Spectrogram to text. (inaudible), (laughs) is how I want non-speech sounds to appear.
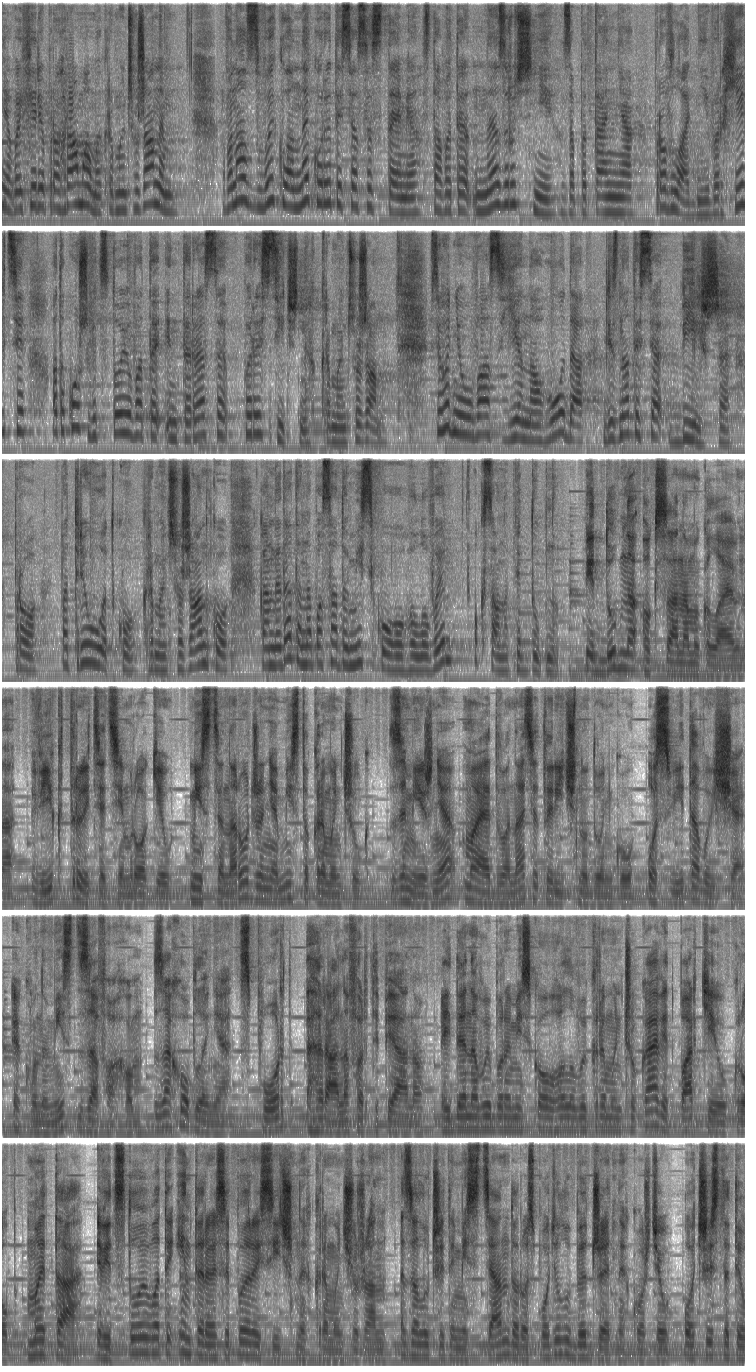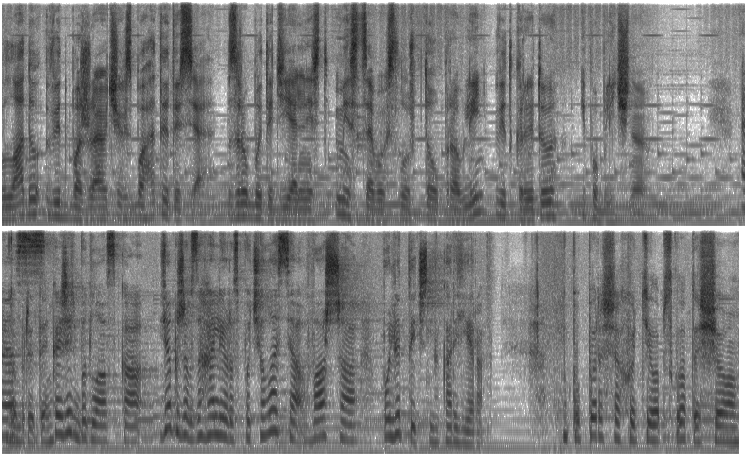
вітання в ефірі програма Ми Кременчужани. Вона звикла не коритися системі, ставити незручні запитання про владній верхівці, а також відстоювати інтереси пересічних кременчужан. Сьогодні у вас є нагода дізнатися більше про патріотку кременчужанку, кандидата на посаду міського голови Оксану Піддубну. Піддубна Оксана Миколаївна, вік 37 років, місце народження місто Кременчук. Заміжня має 12-річну доньку, освіта вища, економіст за фахом, захоплення, спорт, гра на фортепіано. Йде на вибори міського голови Кременчука від партії Укроп. Мета відстоювати інтереси пересічних кременчужан, залучити містян до розподілу бюджетних коштів, очистити владу від бажаючих збагатитися, зробити діяльність місцевих служб та управлінь відкритою і публічною. Е, Добрий день. Скажіть, будь ласка, як же взагалі розпочалася ваша політична кар'єра? Ну, по-перше, хотіла б сказати, що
